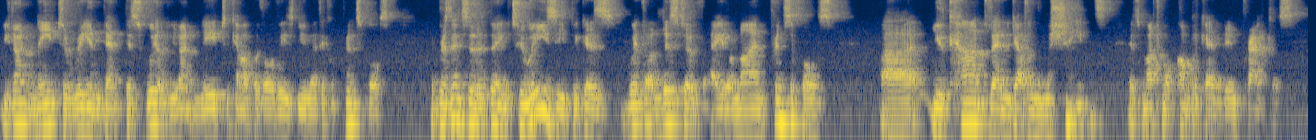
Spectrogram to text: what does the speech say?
you don't need to reinvent this wheel. You don't need to come up with all these new ethical principles. It presents it as being too easy because with a list of eight or nine principles, uh, you can't then govern the machines. It's much more complicated in practice.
